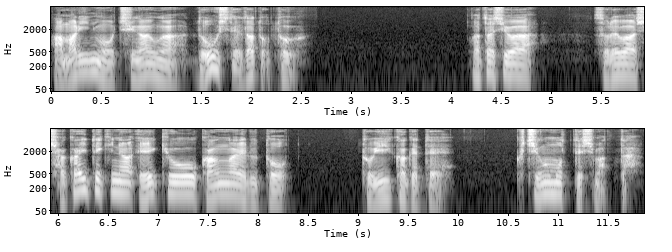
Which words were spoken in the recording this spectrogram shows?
あまりにも違うがどうしてだと問う。私はそれは社会的な影響を考えるとと言いかけて口ごもってしまった。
